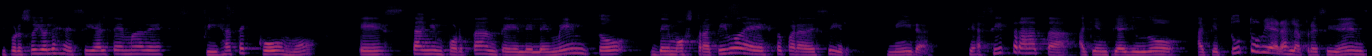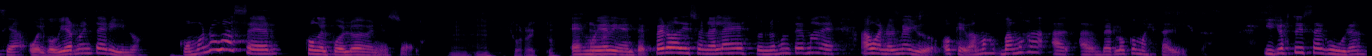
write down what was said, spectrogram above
Y por eso yo les decía el tema de, fíjate cómo es tan importante el elemento demostrativo de esto para decir, mira, si así trata a quien te ayudó a que tú tuvieras la presidencia o el gobierno interino, ¿cómo no va a ser con el pueblo de Venezuela? Correcto. Es muy evidente. Pero adicional a esto, no es un tema de, ah, bueno, él me ayudó. Ok, vamos, vamos a, verlo como estadistas. Y yo estoy segura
